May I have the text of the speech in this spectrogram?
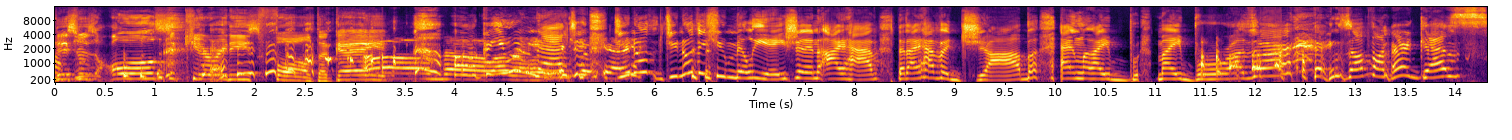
This was all security's fault. Okay. Oh, no. Oh, can you All right. imagine? It's okay. Do you know? Do you know the humiliation I have that I have a job and my my brother hangs up on her guests?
